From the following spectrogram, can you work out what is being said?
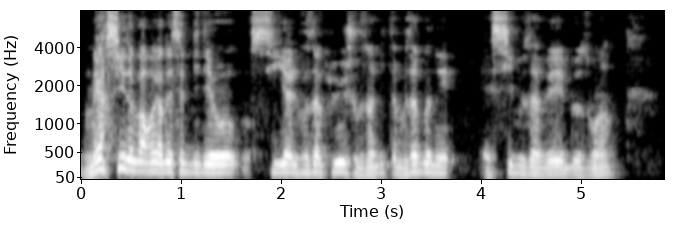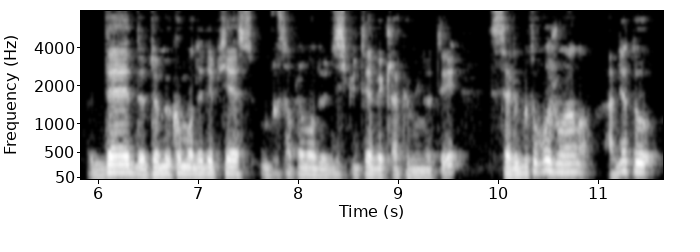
Merci d'avoir regardé cette vidéo. Si elle vous a plu, je vous invite à vous abonner. Et si vous avez besoin d'aide, de me commander des pièces ou tout simplement de discuter avec la communauté, c'est le bouton rejoindre. À bientôt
